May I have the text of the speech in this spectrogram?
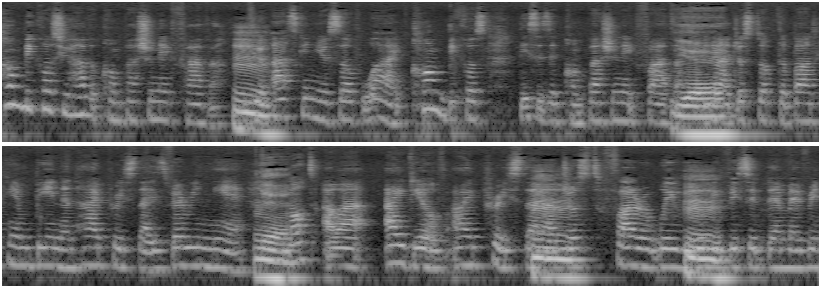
Come because you have a compassionate father. If Mm. you're asking yourself why, come because this is a compassionate father. Yeah. You know, I just talked about him being a high priest that is very near Yeah. not our idea of high priests that Mm. are just far away. We only Mm. visit them every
